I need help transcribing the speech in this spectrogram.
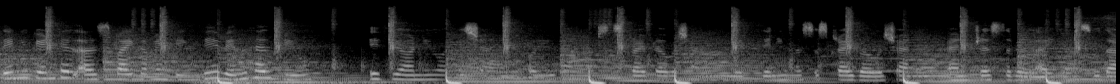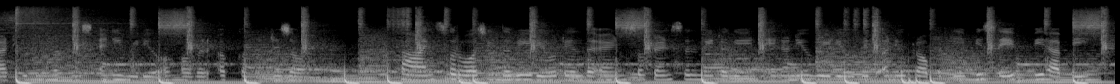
then you can tell us by commenting. We will help you. If you are new on this channel or you have not subscribed our channel yet, then you must subscribe our channel and press the bell icon so that you do not miss any video of our upcoming resort. Thanks for watching the video till the end. So friends will meet again in a new video with a new safe, be happy.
